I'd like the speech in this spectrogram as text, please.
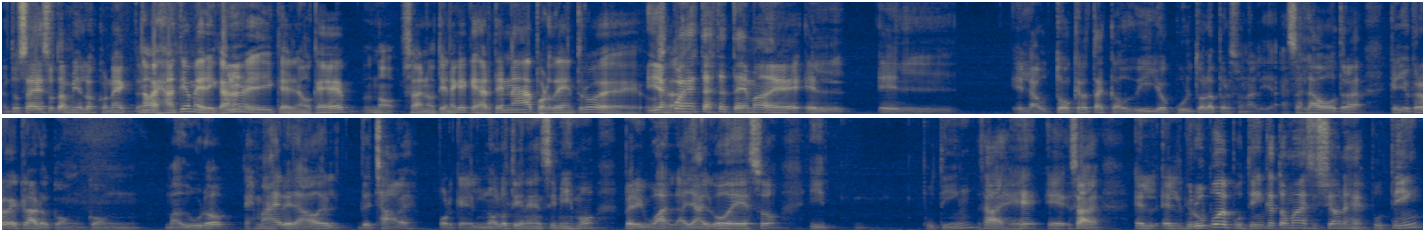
Entonces eso también los conecta. No, es antiamericano Y- y, que no que no, o sea, no tiene que quedarte nada por dentro de, Y después sea, está este tema de el, el, el autócrata caudillo culto a la personalidad. Esa es la otra que yo creo que, claro, con, con Maduro es más heredado del, de Chávez, porque él no lo tiene en sí mismo, pero igual, hay algo de eso. Y Putin, ¿sabes? Es- eh, ¿sabes? El, el grupo de Putin que toma decisiones es Putin,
